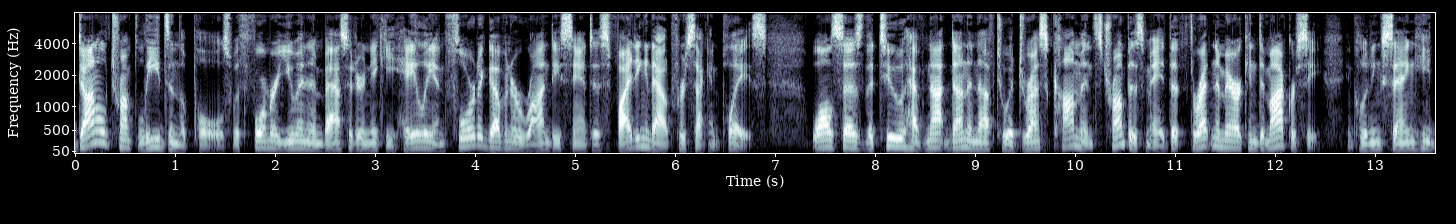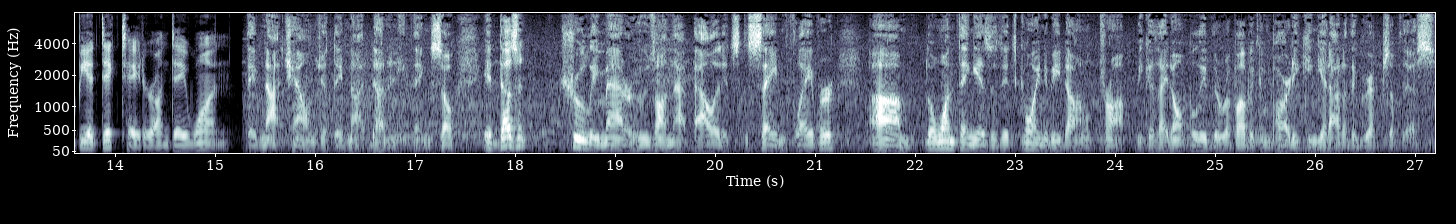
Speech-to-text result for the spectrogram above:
Donald Trump leads in the polls, with former UN Ambassador Nikki Haley and Florida Governor Ron DeSantis fighting it out for second place. Walz says the two have not done enough to address comments Trump has made that threaten American democracy, including saying he'd be a dictator on day one. They've not challenged it, they've not done anything. So it doesn't truly matter who's on that ballot. It's the same flavor. Um, the one thing is, is it's going to be Donald Trump because I don't believe the Republican Party can get out of the grips of this.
